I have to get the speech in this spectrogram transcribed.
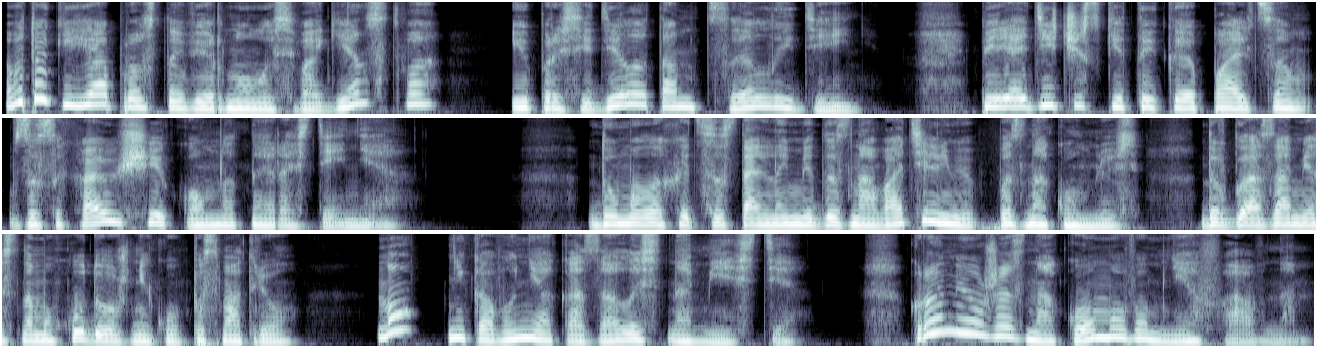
В итоге я просто вернулась в агентство и просидела там целый день периодически тыкая пальцем в засыхающие комнатные растения. Думала, хоть с остальными дознавателями познакомлюсь, да в глаза местному художнику посмотрю. Но никого не оказалось на месте, кроме уже знакомого мне фавна.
